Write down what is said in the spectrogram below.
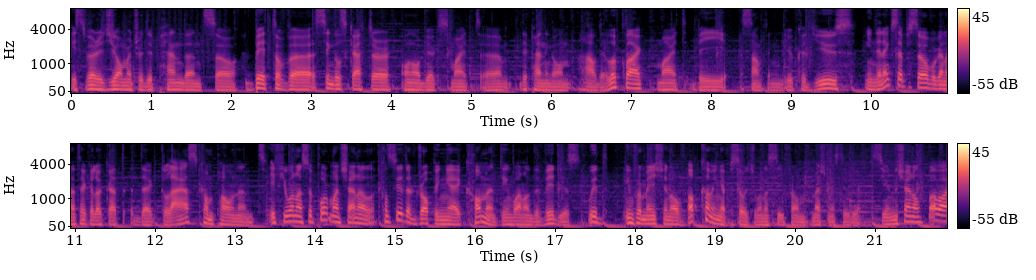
it's very geometry dependent. So a bit of a single scatter on objects might, um, depending on how they look like, might be something you could use. In the next episode, we're gonna take a look at the glass component. If you wanna support my channel, consider dropping a comment in one of the videos with information of upcoming episodes you wanna see from Meshmen Studio. See you in the channel, bye bye!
